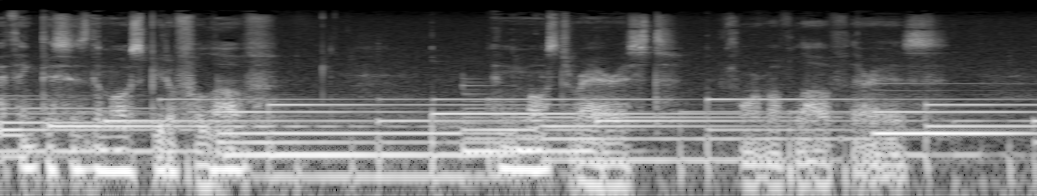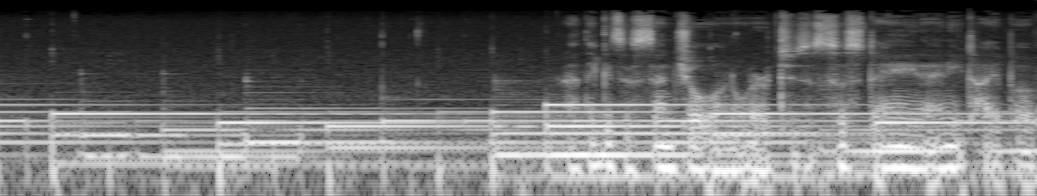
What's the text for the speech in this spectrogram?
I think this is the most beautiful love and the most rarest form of love there is. I think it's essential in order to sustain any type of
